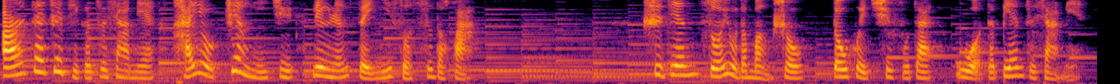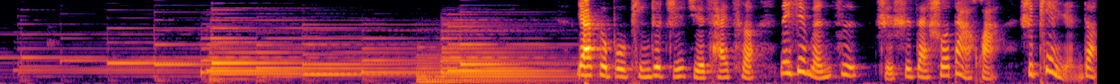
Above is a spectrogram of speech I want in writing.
而在这几个字下面，还有这样一句令人匪夷所思的话。世间所有的猛兽都会屈服在我的鞭子下面。雅各布凭着直觉猜测，那些文字只是在说大话，是骗人的。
